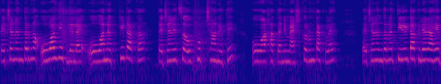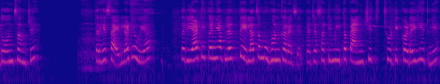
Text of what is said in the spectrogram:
त्याच्यानंतर ना ओवा घेतलेला आहे. ओवा नक्की टाका. त्याच्याने चव खूप छान येते. ओवा हाताने मॅश करून टाकला आहे त्याच्यानंतर ना तीळ टाकलेलं आहे दोन चमचे. तर हे साईडला ठेवूया. तर या ठिकाणी आपल्याला तेलाचं मोहन करायचं आहे त्याच्यासाठी मी इथं पॅनची छोटी कढई घेतली आहे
